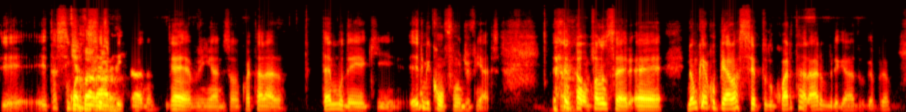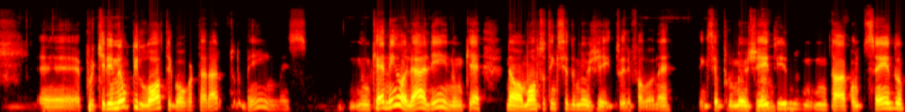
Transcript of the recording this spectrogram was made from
Ele está se sentindo desrespeitado. É, Vinhares, ó, Quartararo. Até mudei aqui. Ele me confunde, o Vinhares. É. não, falando sério. É, não quer copiar o acerto do Quartararo, obrigado, Gabriel. É, porque ele não pilota igual o Quartararo, tudo bem, mas não quer nem olhar ali, não quer. Não, a moto tem que ser do meu jeito, ele falou, né? Tem que ser pro meu jeito e não tá acontecendo.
